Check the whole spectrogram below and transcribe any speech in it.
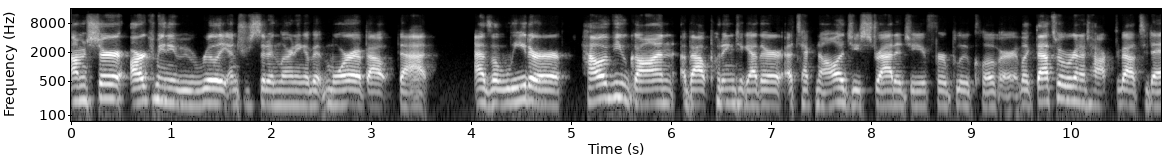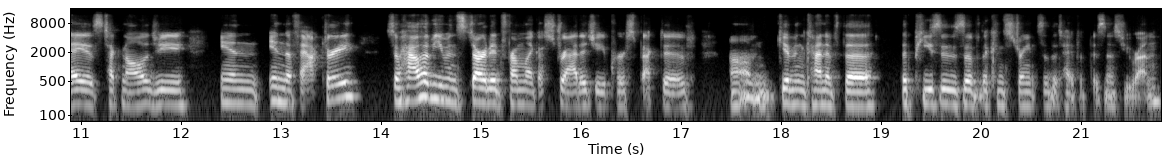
I'm sure our community would be really interested in learning a bit more about that. As a leader, how have you gone about putting together a technology strategy for Blue Clover? Like that's what we're going to talk about today is technology in in the factory. So how have you even started from like a strategy perspective, um, given kind of the the pieces of the constraints of the type of business you run?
